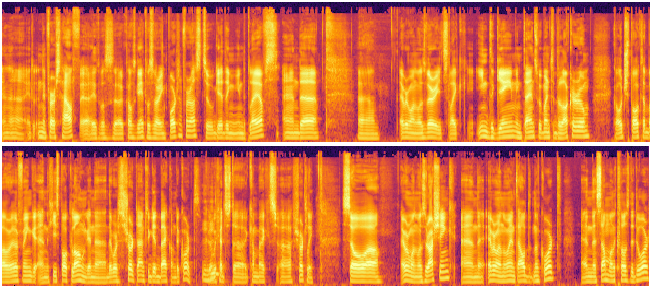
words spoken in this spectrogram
and uh, it, in the first half, uh, it was a close game. It was very important for us to getting in the playoffs, and uh, uh, everyone was very. It's like in the game, intense. We went to the locker room. Coach spoke about everything, and he spoke long, and uh, there was short time to get back on the court. Mhm. We had to uh, come back uh, shortly, so. Uh, everyone was rushing and uh, everyone went out on the court and uh, someone closed the door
